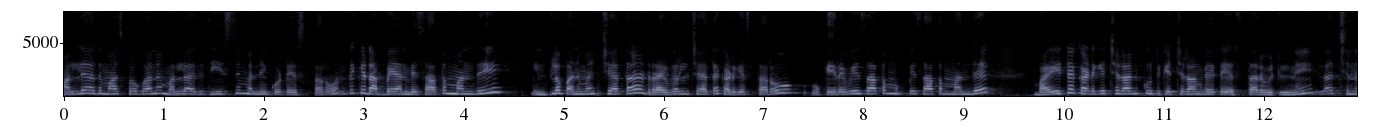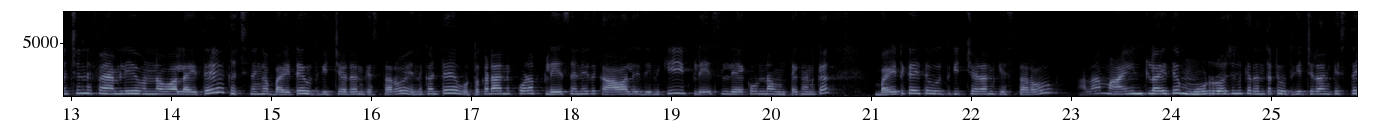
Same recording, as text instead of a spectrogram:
మళ్ళీ అది మాసిపోగానే మళ్ళీ అది తీసి మళ్ళీ ఇంకోటి వేస్తారు. అందుకే డెబ్బై ఎనభై శాతం మంది ఇంట్లో పని మనిషి చేత డ్రైవర్ల చేత కడిగిస్తారు. ఒక ఇరవై శాతం ముప్పై శాతం మందే బయట కడిగించడానికి ఉతికించడానికి అయితే ఇస్తారు వీటిని ఇలా చిన్న చిన్న ఫ్యామిలీ ఉన్న వాళ్ళు అయితే ఖచ్చితంగా బయటే ఉతికించడానికి ఇస్తారు. ఎందుకంటే ఉతకడానికి కూడా ప్లేస్ అనేది కావాలి దీనికి. ప్లేస్ లేకుండా ఉంటే కనుక బయటకైతే ఉతికించడానికి ఇస్తారు. అలా మా ఇంట్లో అయితే మూడు రోజుల క్రిందట ఉతికించడానికి ఇస్తే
